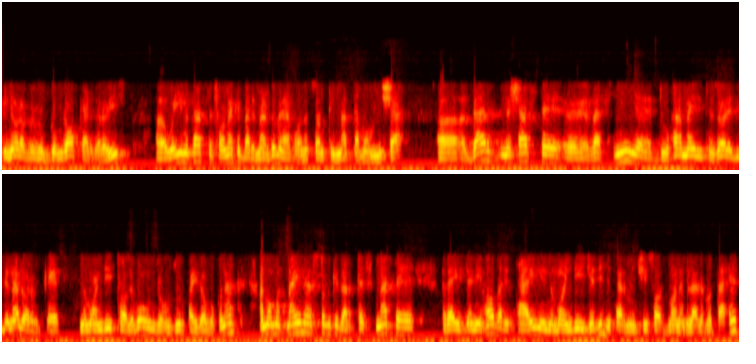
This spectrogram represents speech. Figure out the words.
اینا را گمراه کرده رایست وی متاسفانه که بر مردم افغانستان قیمت تمام میشه در نشست رسمی دوحه من انتظار دیده ندارم که نماینده طالبا اونجا حضور پیدا بکنه اما مطمئن هستم که در قسمت رئیزنی ها برای تعیین نماینده جدید سرمنشی سازمان ملل متحد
